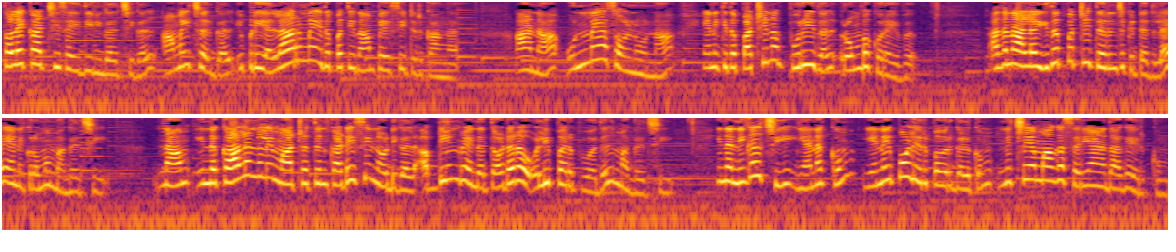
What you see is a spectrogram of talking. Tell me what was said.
தொலைக்காட்சி செய்தி நிகழ்ச்சிகள் அமைச்சர்கள் இப்படி எல்லாருமே இத பத்தி தான் பேசிட்டு இருக்காங்க ஆனா உண்மையா சொல்லணும்னா எனக்கு இத பற்றின புரிதல் ரொம்ப குறைவு. அதனால இத பற்றி தெரிஞ்சுக்கிட்டதுல எனக்கு ரொம்ப மகிழ்ச்சி. நாம் இந்த காலநிலை மாற்றத்தின் கடைசி நொடிகள் அப்படிங்கிற இந்த தொடரை ஒளிபரப்புவதில் மகிழ்ச்சி. இந்த நிகழ்ச்சி எனக்கும் என்னை போல் இருப்பவர்களுக்கும் நிச்சயமாக சரியானதாக இருக்கும்.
